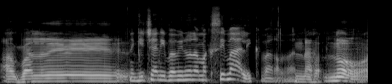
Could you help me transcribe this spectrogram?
אבל... אה, נגיד שאני במינון המקסימלי כבר, אבל... לא,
